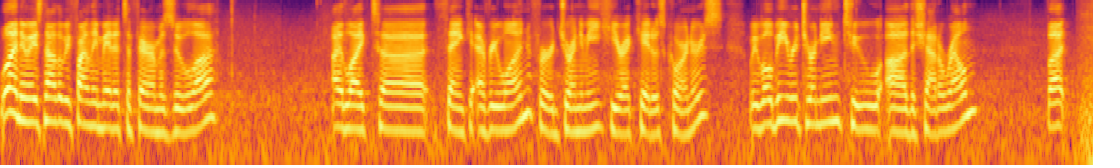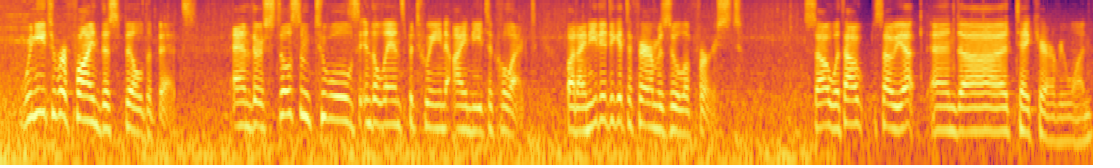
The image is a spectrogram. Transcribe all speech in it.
Well, anyways, now that we finally made it to Farum Azula, I'd like to thank everyone for joining me here at Kato's Corners. We will be returning to uh, the Shadow Realm, but we need to refine this build a bit. And there's still some tools in the lands between I need to collect, but I needed to get to Farum Azula first. So without, so yep, and uh, take care everyone.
